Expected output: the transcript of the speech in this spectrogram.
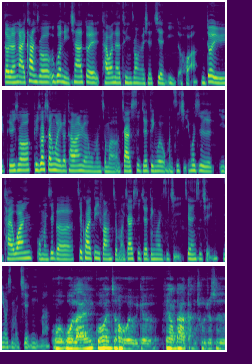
的人来看说，如果你现在对台湾的听众有一些建议的话，你对于比如说，比如说身为一个台湾人，我们怎么在世界定位我们自己，或是以台湾我们这个这块地方怎么在世界定位自己这件事情，你有什么建议吗？我我来。来国外之后，我有一个非常大的感触，就是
